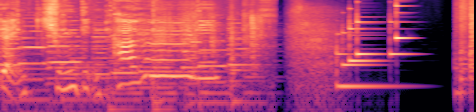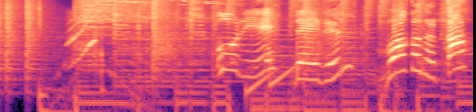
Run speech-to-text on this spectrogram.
이런 중딩 가은이. 우리 내일은 뭐 하고 놀까?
